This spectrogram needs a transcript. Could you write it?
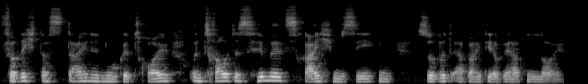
verricht das Deine nur getreu und traut des Himmels reichem Segen, so wird er bei dir werden neu.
